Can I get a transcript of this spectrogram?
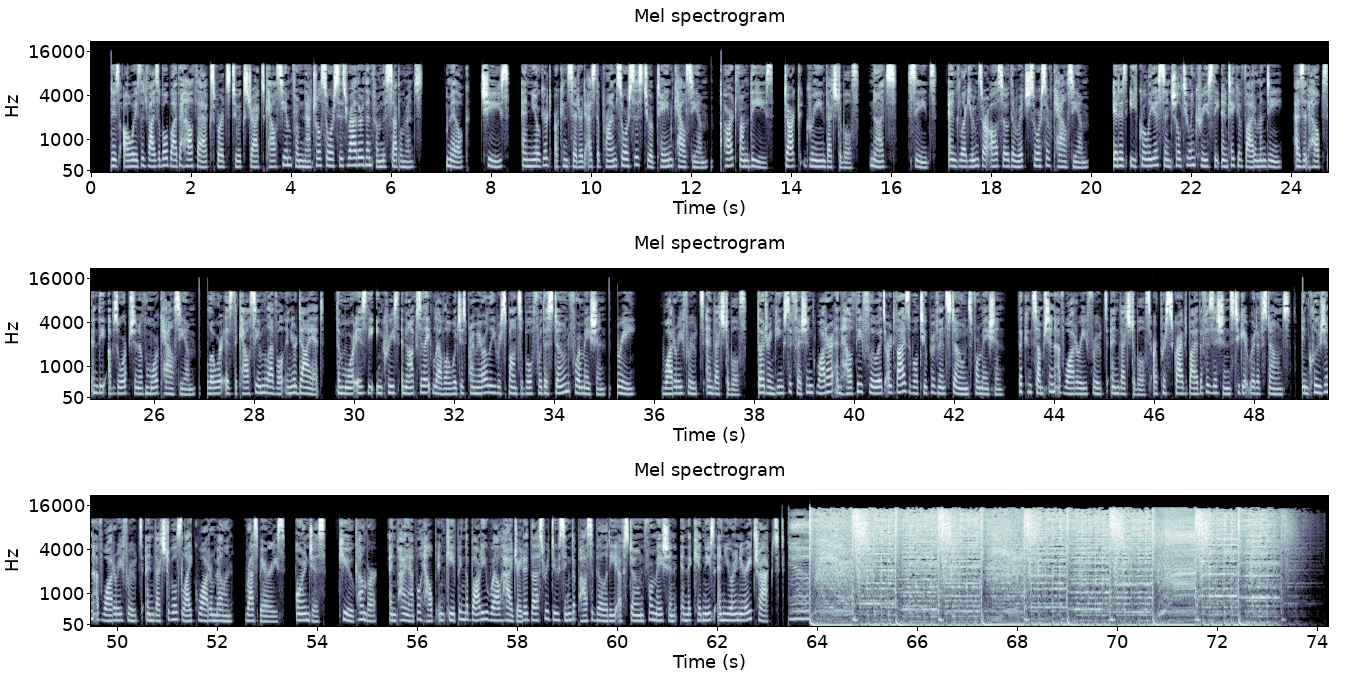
It is always advisable by the health experts to extract calcium from natural sources rather than from the supplements. Milk, cheese, and yogurt are considered as the prime sources to obtain calcium. Apart from these, dark green vegetables, nuts, seeds, and legumes are also the rich source of calcium. It is equally essential to increase the intake of vitamin D, as it helps in the absorption of more calcium. Lower is the calcium level in your diet, the more is the increase in oxalate level, which is primarily responsible for the stone formation. 3. Watery fruits and vegetables. Though drinking sufficient water and healthy fluids are advisable to prevent stones formation, the consumption of watery fruits and vegetables are prescribed by the physicians to get rid of stones. Inclusion of watery fruits and vegetables like watermelon, raspberries, oranges, cucumber, and pineapple help in keeping the body well hydrated, thus reducing the possibility of stone formation in the kidneys and urinary tract. Yeah.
